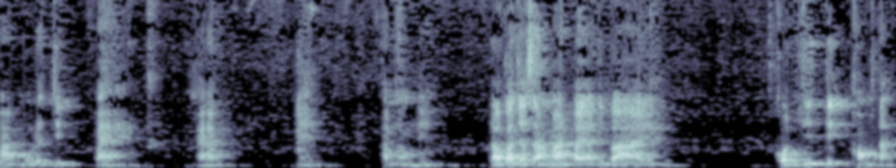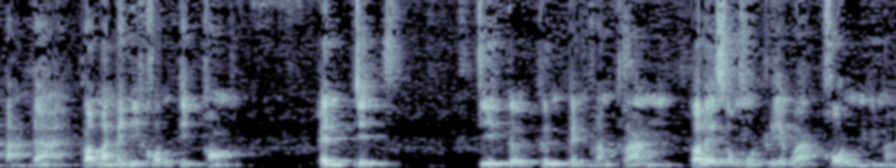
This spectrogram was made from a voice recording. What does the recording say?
ภะมูลจิตแปดครับนี่ทำตรงนี้ เราก็จะสามารถไปอธิบาย คนที่ติดข้องต่างๆได้ เพราะมันไม่มีคนติดข้อง เป็นจิตที่เกิดขึ้นเป็นครั้งครั้ง ก็เลยสมมุติเรียกว่าคนขึ้นมา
